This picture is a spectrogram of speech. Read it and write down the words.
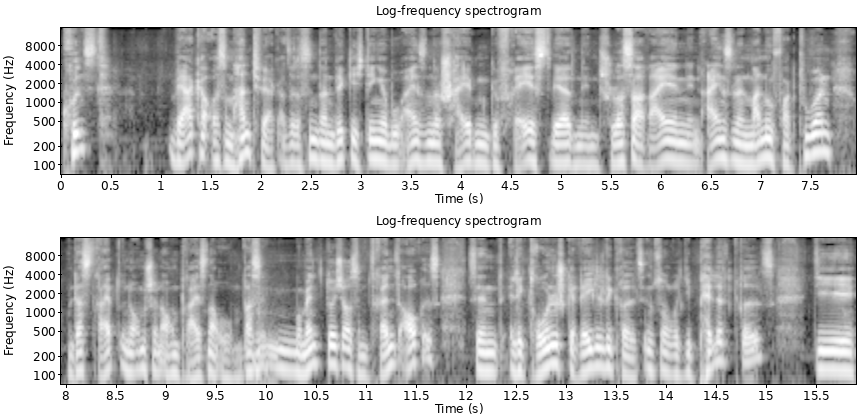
Kunstwerke aus dem Handwerk. Also das sind dann wirklich Dinge, wo einzelne Scheiben gefräst werden in Schlossereien, in einzelnen Manufakturen und das treibt unter Umständen auch den Preis nach oben. Was im Moment durchaus im Trend auch ist, sind elektronisch geregelte Grills, insbesondere die Pellet-Grills, die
